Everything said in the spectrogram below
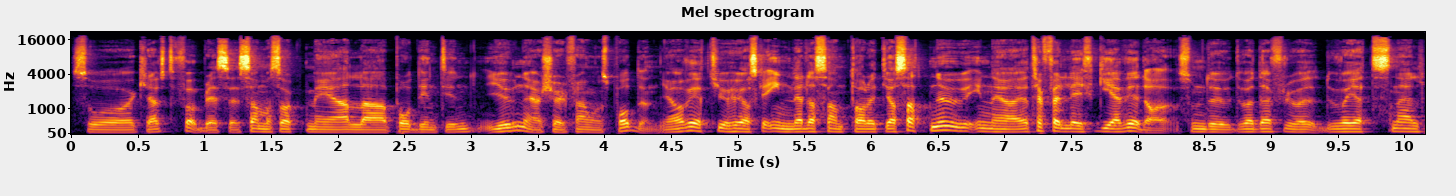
så krävs det förberedelse. Samma sak med alla poddintervjuer när jag kör Framgångspodden. Jag vet ju hur jag ska inleda samtalet. Jag satt nu innan jag, jag träffade Leif GW idag. Som du, det var därför du var, du var jättesnäll.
